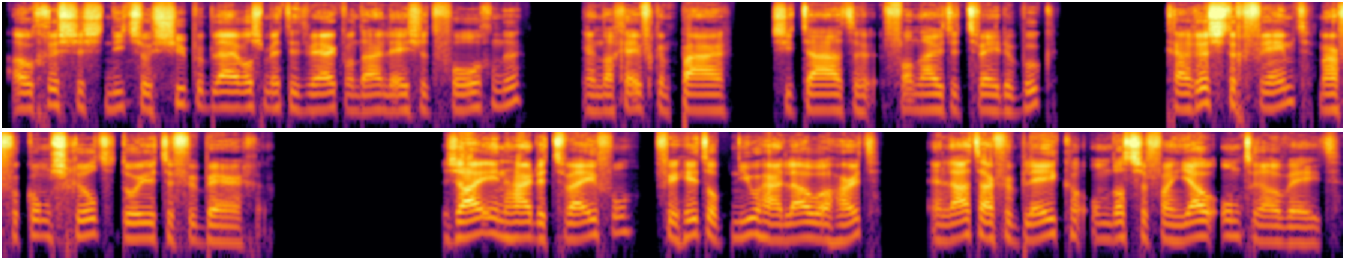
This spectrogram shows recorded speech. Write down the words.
Augustus niet zo super blij was met dit werk. Want daar lees je het volgende. En dan geef ik een paar citaten vanuit het tweede boek. Ga rustig vreemd, maar voorkom schuld door je te verbergen. Zaai in haar de twijfel, verhit opnieuw haar lauwe hart en laat haar verbleken omdat ze van jou ontrouw weet.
